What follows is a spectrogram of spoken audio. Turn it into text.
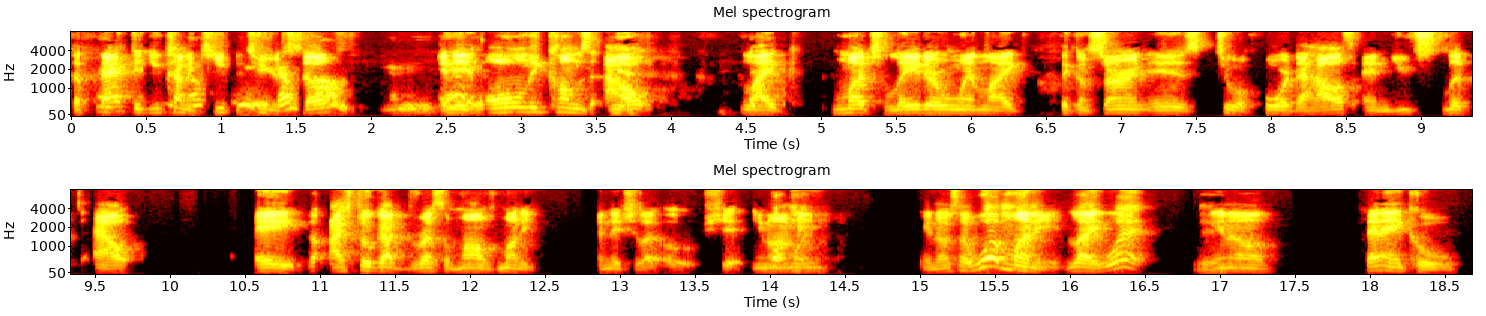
the fact that you kind of keep it to yourself and it only comes out like much later when like the concern is to afford the house and you slipped out hey i still got the rest of mom's money and then she's like, oh shit, you know what, what I mean? You know, it's like what money? Like what? Yeah. You know, that ain't cool.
